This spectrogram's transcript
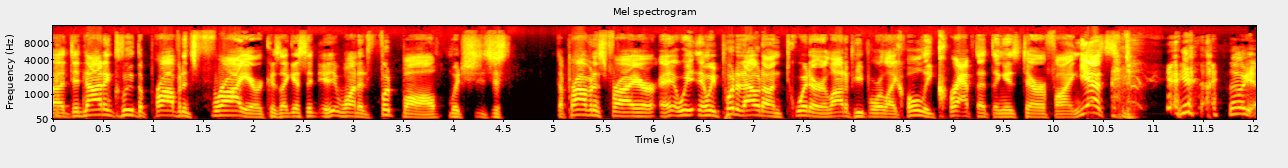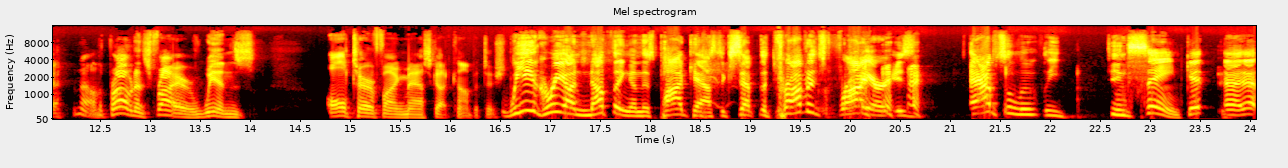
Uh, did not include the Providence Friar because I guess it, it wanted football, which is just the Providence Friar. And we, and we put it out on Twitter. A lot of people were like, "Holy crap, that thing is terrifying!" Yes, yeah. Oh yeah. No, the Providence Friar wins all terrifying mascot competition. we agree on nothing on this podcast except the Providence Friar is absolutely insane. Get uh,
